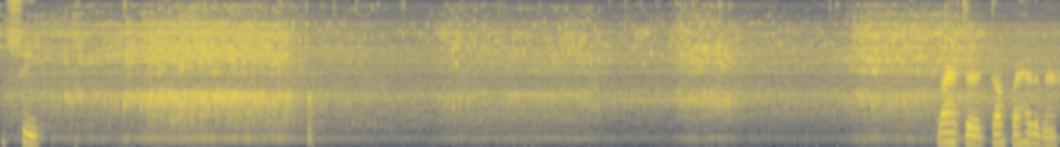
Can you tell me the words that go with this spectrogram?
Let's see. I have to dunk my head in there.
